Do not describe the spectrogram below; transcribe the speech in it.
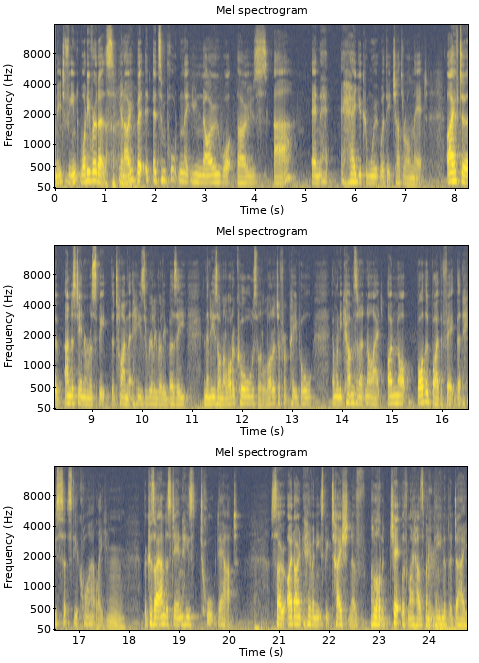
need to vent, whatever it is, you know. but it, it's important that you know what those are and h- how you can work with each other on that. I have to understand and respect the time that he's really, really busy and that he's on a lot of calls with a lot of different people. And when he comes in at night, I'm not bothered by the fact that he sits there quietly mm. because I understand he's talked out. So I don't have an expectation of a lot of chat with my husband at the end of the day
